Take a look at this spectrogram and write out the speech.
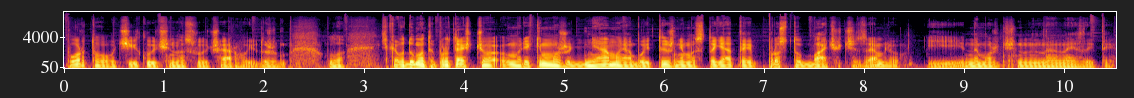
порту, очікуючи на свою чергу. І дуже було цікаво думати про те, що моряки можуть днями або й тижнями стояти, просто бачучи землю і не можуть на неї зайти.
